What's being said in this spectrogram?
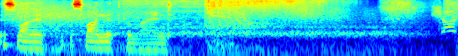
es war nicht, es war nicht gemeint. Shot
